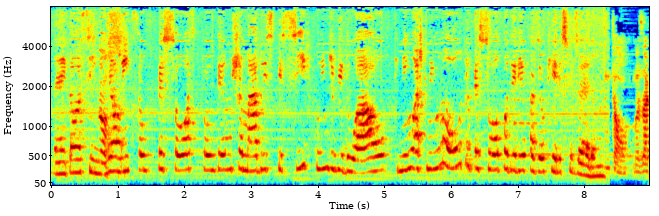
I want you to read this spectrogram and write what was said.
Né? Então, assim, Nossa. realmente são pessoas que vão ter um chamado específico, individual. Que nenhum, acho que nenhuma outra pessoa pessoa poderia fazer o que eles fizeram. Então, mas a,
